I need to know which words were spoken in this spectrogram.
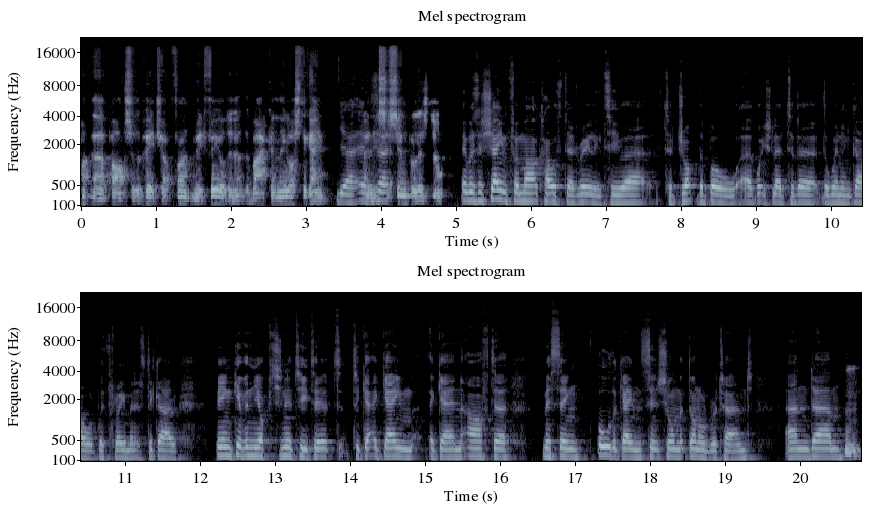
uh, parts of the pitch up front, midfield, and at the back, and they lost the game. Yeah, it and it's a, as simple as that. It was a shame for Mark Halstead really to uh, to drop the ball, uh, which led to the, the winning goal with three minutes to go. Being given the opportunity to, to, to get a game again after missing all the games since Shaun MacDonald returned, and um, mm.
